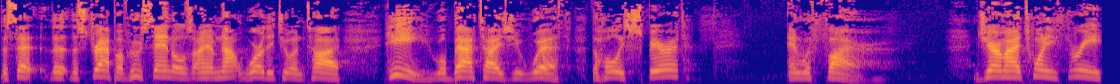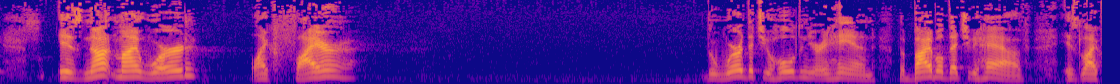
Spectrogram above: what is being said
the, set, the, the strap of whose sandals I am not worthy to untie. He will baptize you with the Holy Spirit and with fire. Jeremiah 23 is not my word like fire? The word that you hold in your hand, the Bible that you have, is like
